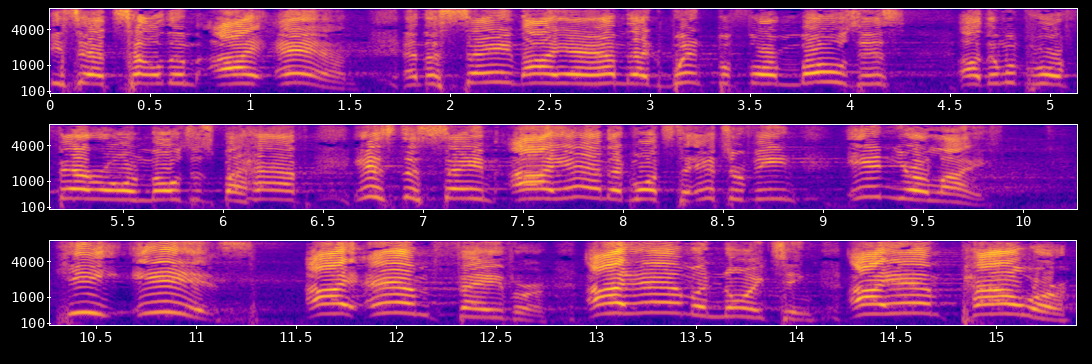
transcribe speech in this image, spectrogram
He said, Tell them I am. And the same I am that went before Moses, uh, that went before Pharaoh on Moses' behalf, is the same I am that wants to intervene in your life. He is. I am favor. I am anointing. I am power.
